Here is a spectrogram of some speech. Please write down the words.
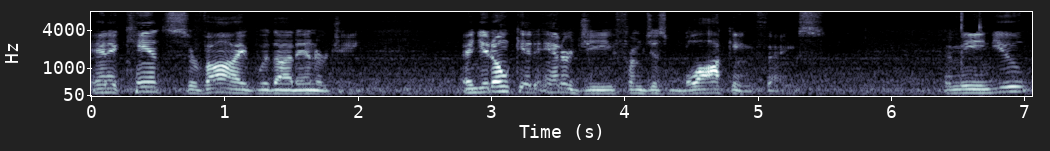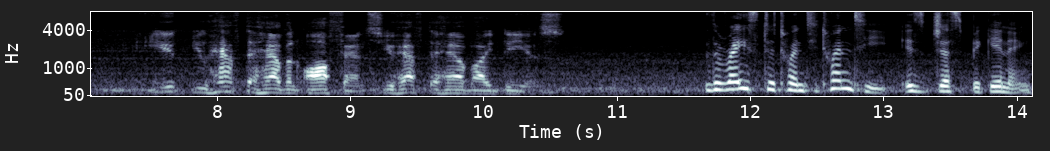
And it can't survive without energy. And you don't get energy from just blocking things. I mean, you you you have to have an offense. You have to have ideas. The race to 2020 is just beginning.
